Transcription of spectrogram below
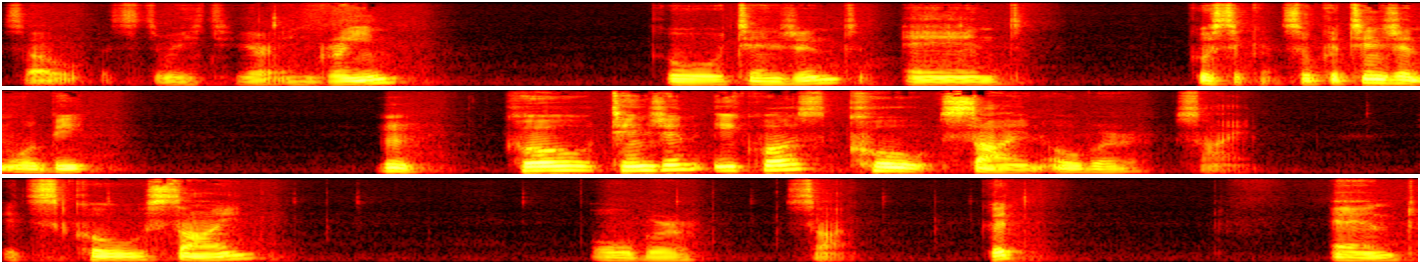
So let's do it here in green. Cotangent and cosecant. So cotangent will be hmm, cotangent equals cosine over sine. It's cosine over sine. Good? And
